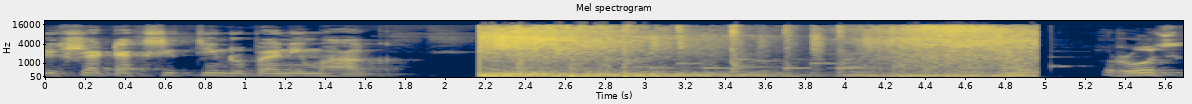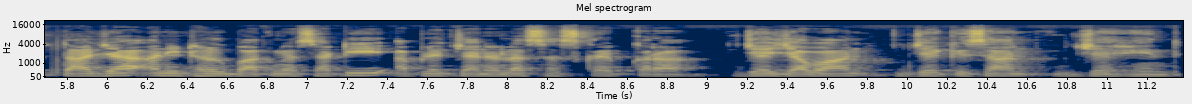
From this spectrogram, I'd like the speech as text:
रिक्षा टॅक्सी तीन रुपयांनी महाग. रोज ताज्या आणि ठळक बातम्यांसाठी आपल्या चॅनलला सबस्क्राईब करा. जय जवान जय किसान जय हिंद.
